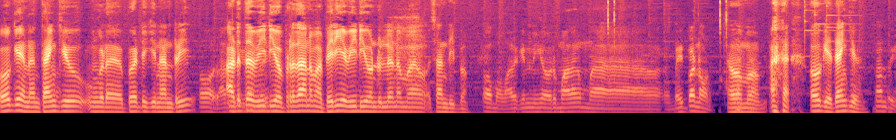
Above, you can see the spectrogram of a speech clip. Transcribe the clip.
ஓகே அண்ணன் தேங்க்யூ உங்களோட பேட்டிக்கு நன்றி. அடுத்த வீடியோ பிரதானமா பெரிய வீடியோ ஒன்றுல நம்ம சந்திப்போம். ஆமாம் அதுக்கு நீங்க ஒரு மாதம் வெயிட் பண்ணணும். ஆமாம். ஓகே தேங்க்யூ நன்றி.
